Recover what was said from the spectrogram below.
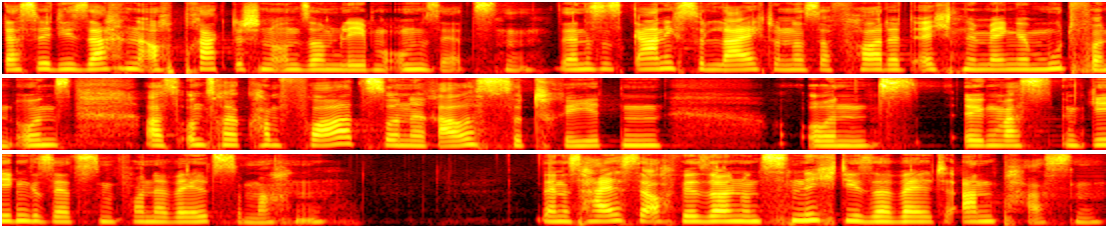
dass wir die Sachen auch praktisch in unserem Leben umsetzen. Denn es ist gar nicht so leicht und es erfordert echt eine Menge Mut von uns, aus unserer Komfortzone rauszutreten und irgendwas entgegengesetztem von der Welt zu machen. Denn es heißt ja auch, wir sollen uns nicht dieser Welt anpassen.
